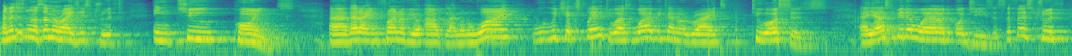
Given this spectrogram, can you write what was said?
And I just want to summarize this truth in two points uh, that are in front of your outline on why, which explain to us why we cannot write two authors. Uh, it has to be the world or Jesus. The first truth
